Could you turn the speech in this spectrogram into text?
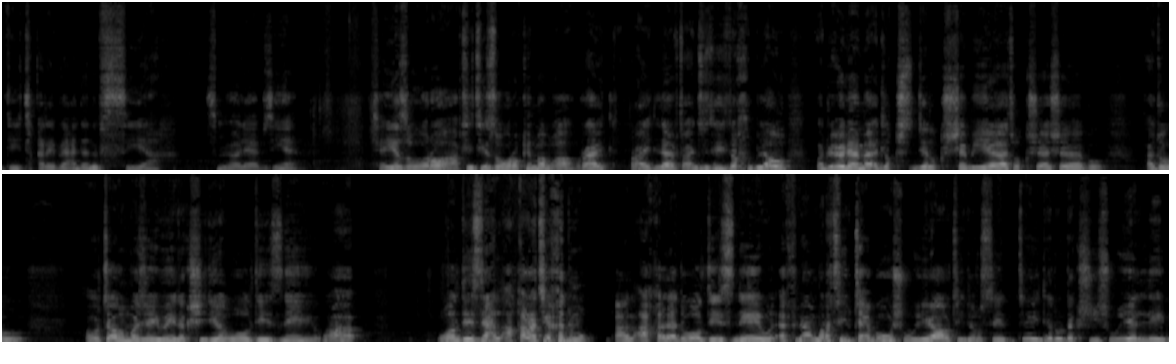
دي تقريبا عندها نفس السياق سمعوا عليها مزيان. حتى هي زوروها عرفتي؟ تيزورو كيما بغاو رايت رايت لافت عاد خبلاو هاد العلماء ديال القشابيات والقشاشب هادو وتا هما جايبين داكشي ديال وول ديزني و وول ديزني على الأقل راه تيخدموا. على الأقل هاد وول ديزني والأفلام راه تيتعبوا شوية وتيديروا تيديروا داكشي شوية اللي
